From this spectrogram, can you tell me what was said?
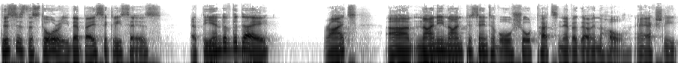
this is the story that basically says, at the end of the day, right? Um, 99% of all short putts never go in the hole. Actually,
